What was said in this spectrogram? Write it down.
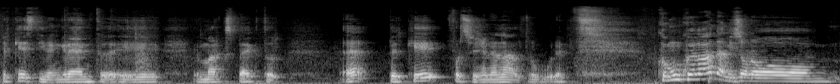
Perché Steven Grant e, e Mark Spector? Eh? perché forse ce n'è un altro pure. Comunque vada mi sono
